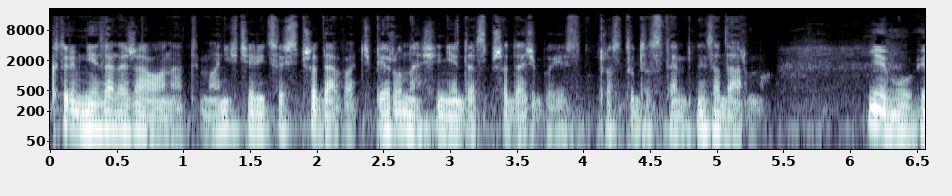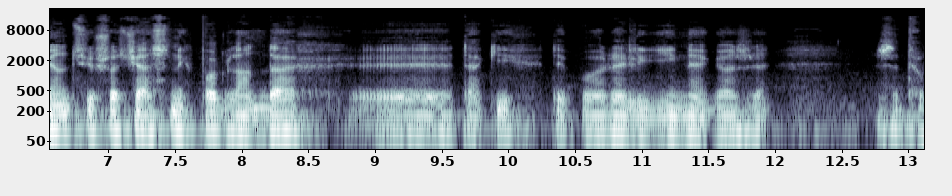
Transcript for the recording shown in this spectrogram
którym nie zależało na tym. Oni chcieli coś sprzedawać. Pioruna się nie da sprzedać, bo jest po prostu dostępny za darmo. Nie mówiąc już o ciasnych poglądach yy, takich typu religijnego, że, że to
